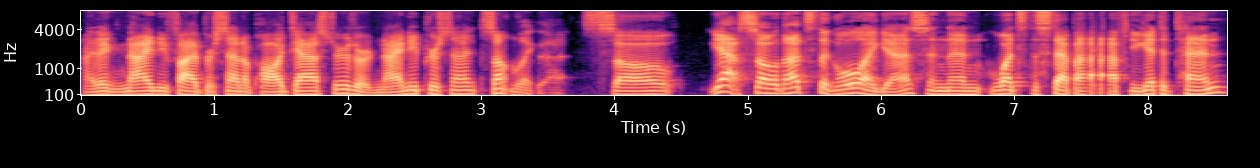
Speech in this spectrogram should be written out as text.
I think 95% of podcasters or 90%, something like that. so yeah, so that's the goal, I guess. And then what's the step after you get to 10?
